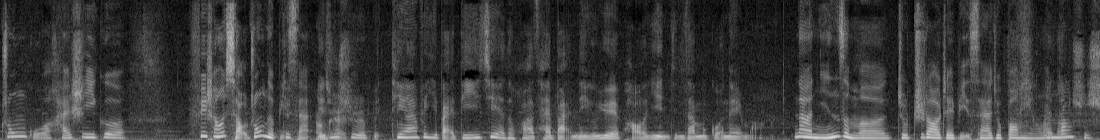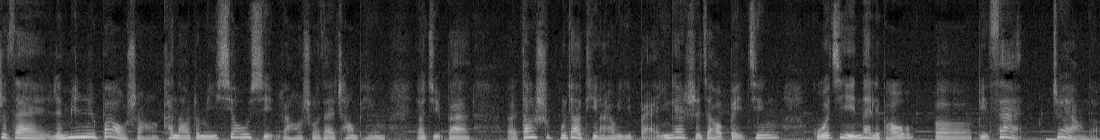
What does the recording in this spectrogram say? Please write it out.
中国还是一个。非常小众的比赛，也就是 T F 一百第一届的话，才把那个越野跑引进咱们国内嘛。那您怎么就知道这比赛就报名了呢？当时是在人民日报上看到这么一消息，然后说在昌平要举办，呃，当时不叫 T F 一百，应该是叫北京国际耐力跑呃比赛这样的。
